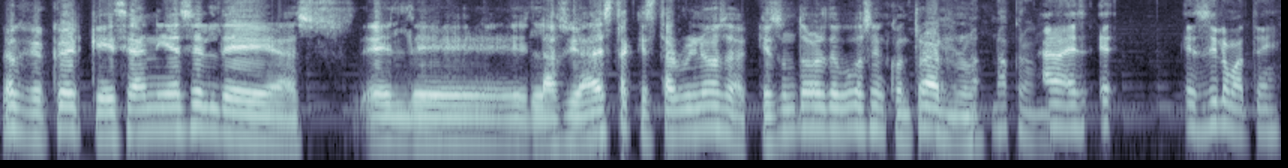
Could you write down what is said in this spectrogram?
No, creo que el que dice Dani es el de el de la ciudad esta que está ruinosa, que es un dolor de huevos encontrar, Eh, ¿no? no, no, Cron. Ah, no, es- es- ese sí lo maté.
